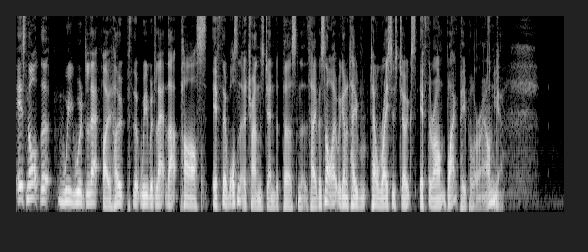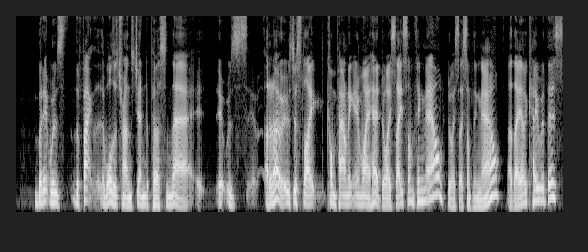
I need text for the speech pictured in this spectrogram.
it's not that we would let, I hope that we would let that pass if there wasn't a transgender person at the table. It's not like we're going to ta- tell racist jokes if there aren't black people around. yeah. But it was the fact that there was a transgender person there. It, it was, I don't know, it was just like compounding in my head. Do I say something now? Do I say something now? Are they okay with this?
